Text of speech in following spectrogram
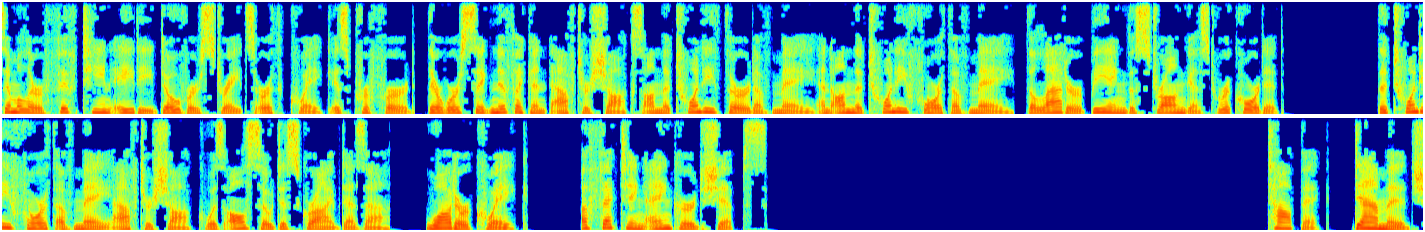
similar 1580 Dover Straits earthquake, is preferred. There were significant aftershocks on the 23rd of May and on the 24th of May, the latter being the strongest recorded. The 24th of May aftershock was also described as a «waterquake» affecting anchored ships. Topic: Damage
